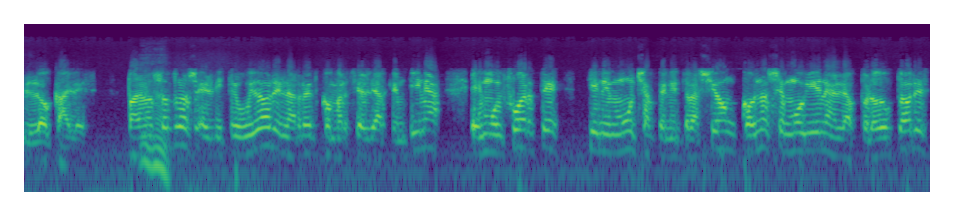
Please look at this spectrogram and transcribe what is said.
locales. Para nosotros el distribuidor en la red comercial de Argentina es muy fuerte, tiene mucha penetración, conoce muy bien a los productores,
